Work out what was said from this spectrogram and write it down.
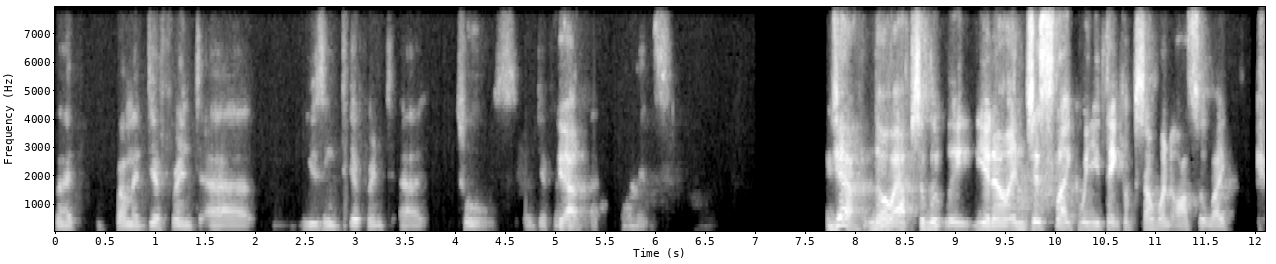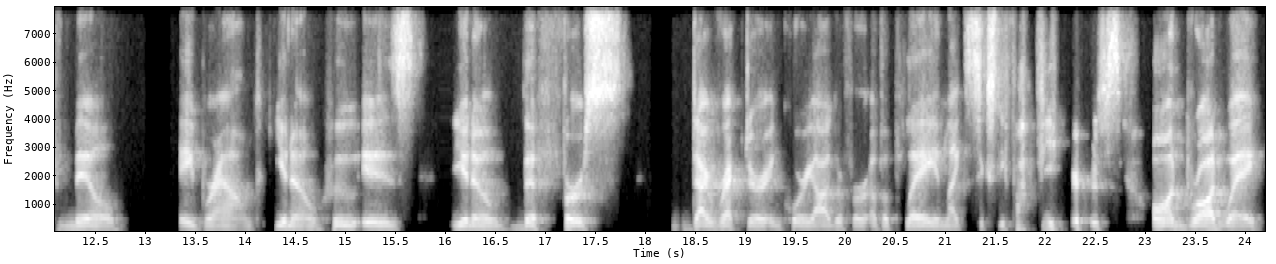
but from a different, uh, using different uh, tools or different Yeah. uh, elements. Yeah, no, absolutely. You know, and just like when you think of someone also like Camille A. Brown, you know, who is, you know, the first director and choreographer of a play in like 65 years on Broadway.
